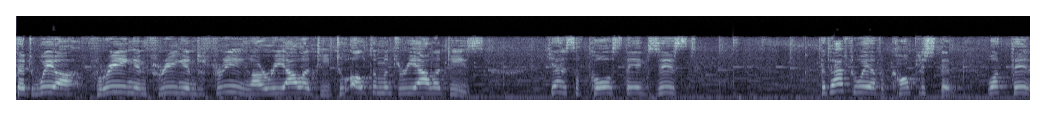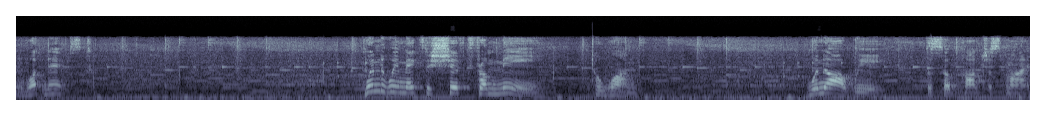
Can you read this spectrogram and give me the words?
that we are freeing and freeing and freeing our reality to ultimate realities. Yes, of course, they exist. But after we have accomplished them, what then? What next? When do we make the shift from me to one? When are we the subconscious mind?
